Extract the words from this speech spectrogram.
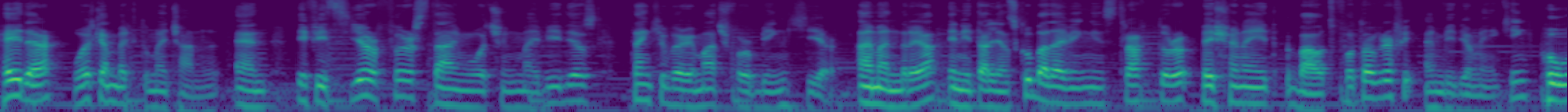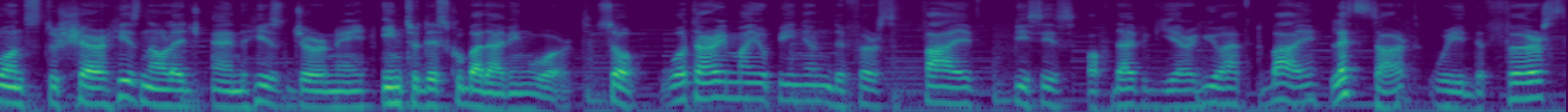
Hey there, welcome back to my channel and if it's your first time watching my videos, thank you very much for being here. I'm Andrea, an Italian scuba diving instructor passionate about photography and video making, who wants to share his knowledge and his journey into the scuba diving world. So, what are in my opinion the first 5 pieces of dive gear you have to buy? Let's start with the first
